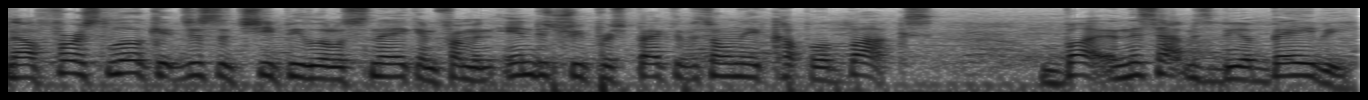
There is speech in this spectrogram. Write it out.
Now, first look at just a cheapy little snake, and from an industry perspective, it's only a couple of bucks. But, and this happens to be a baby,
